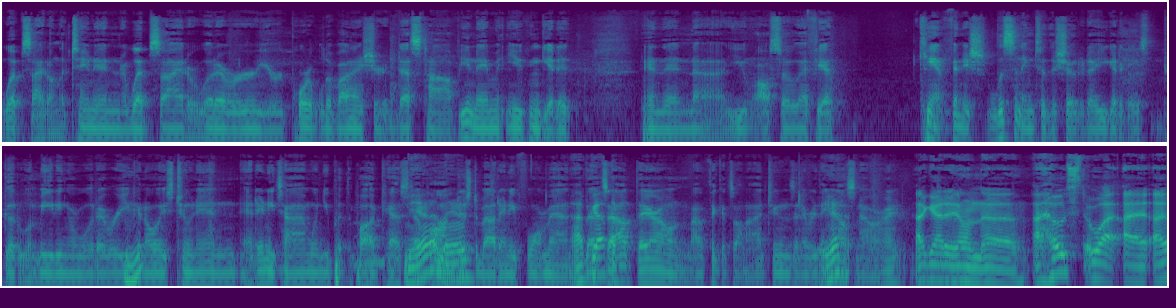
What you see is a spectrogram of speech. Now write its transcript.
website on the TuneIn website or whatever your portable device, your desktop, you name it, you can get it. And then uh, you also, if you can't finish listening to the show today, you got to go go to a meeting or whatever. You can always tune in at any time when you put the podcast Mm-hmm. Yeah, up on man. just about any format I've that's the- out there on. I think it's on iTunes and everything Yeah. else now, right? I got it on. Uh, I host. Well, I, I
